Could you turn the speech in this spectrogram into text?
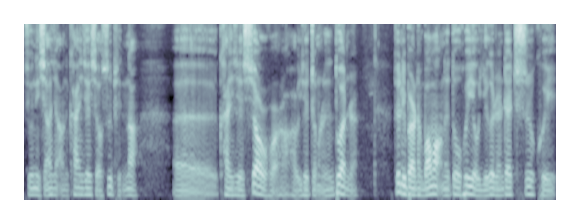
就你想想，你看一些小视频呐，呃，看一些笑话啊，还有一些整人的段子。这里边呢，往往呢都会有一个人在吃亏、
